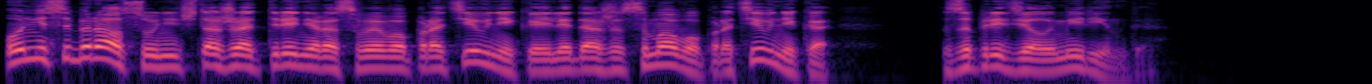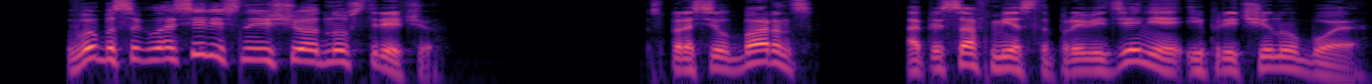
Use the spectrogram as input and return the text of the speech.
Он не собирался уничтожать тренера своего противника или даже самого противника за пределами ринга. «Вы бы согласились на еще одну встречу?» — спросил Барнс, описав место проведения и причину боя.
